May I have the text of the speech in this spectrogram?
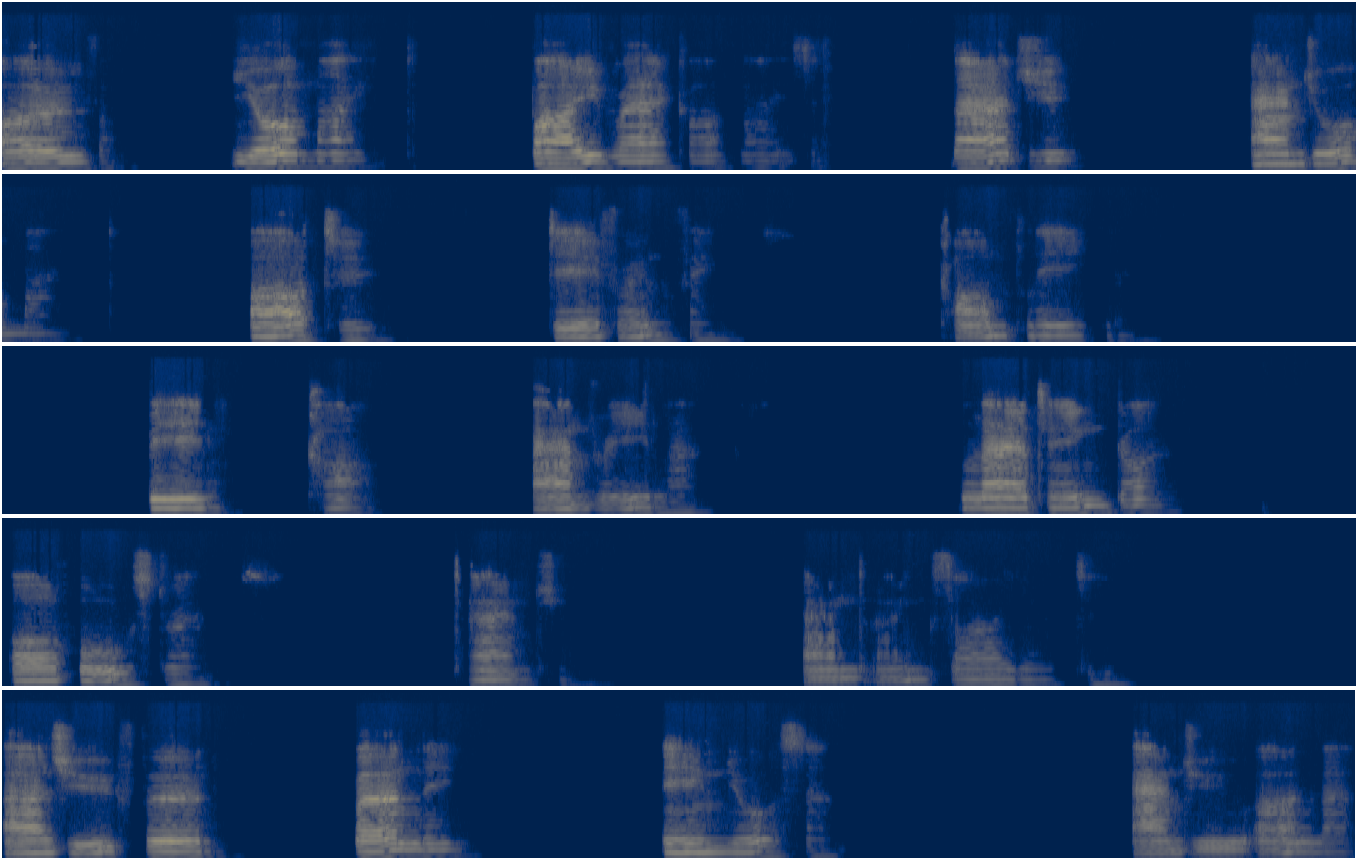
over your mind by recognizing that you and your mind are two different things completely. Being calm and relax. letting go of all stress, tension, and anxiety as you fully believe in yourself and you allow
